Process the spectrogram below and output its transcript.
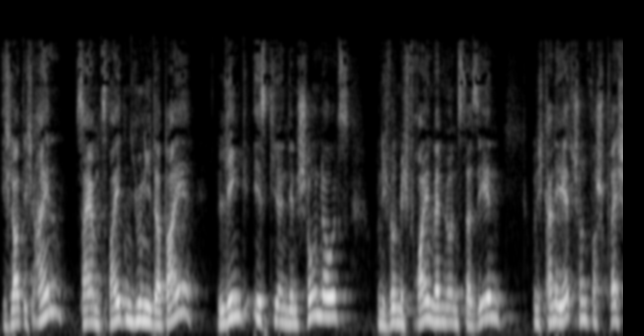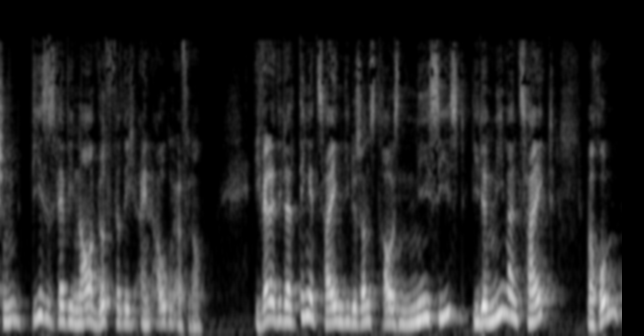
ich lade dich ein, sei am 2. Juni dabei. Link ist hier in den Show Notes und ich würde mich freuen, wenn wir uns da sehen. Und ich kann dir jetzt schon versprechen, dieses Webinar wird für dich ein Augenöffner. Ich werde dir da Dinge zeigen, die du sonst draußen nie siehst, die dir niemand zeigt. Warum?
